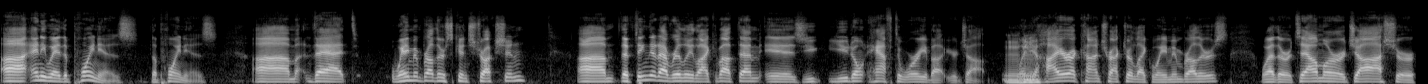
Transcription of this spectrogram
Uh, anyway, the point is, the point is um, that Wayman Brothers Construction. Um, the thing that I really like about them is you you don't have to worry about your job Mm-hmm. when you hire a contractor like Wayman Brothers, whether it's Alma or Josh or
